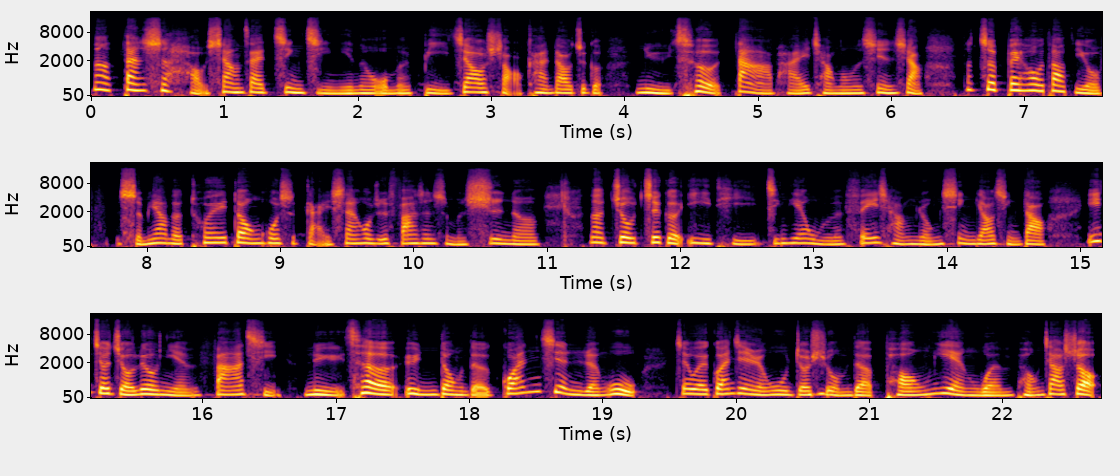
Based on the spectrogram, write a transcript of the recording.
那但是好像在近几年呢，我们比较少看到这个女厕大排长龙的现象。那这背后到底有什么样的推动，或是改善，或是发生什么事呢？那就这个议题，今天我们非常荣幸邀请到一九九六年发起女厕运动的关键人物。这位关键人物就是我们的彭衍文彭教授，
